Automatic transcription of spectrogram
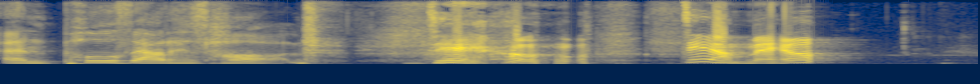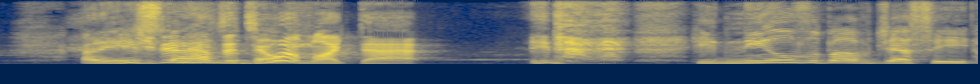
and pulls out his heart. Damn, damn, Mayo. And he You didn't have to do him like that. He, he kneels above Jesse,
